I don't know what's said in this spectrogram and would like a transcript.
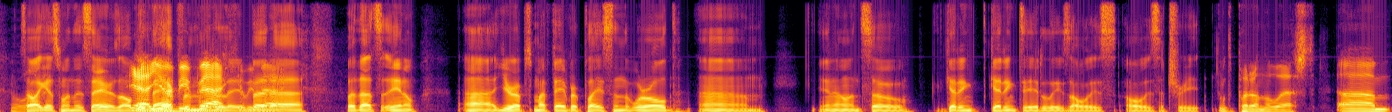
so I guess when this airs, I'll Yeah, be back be from back. Italy. But back. uh, but that's you know, uh, Europe's my favorite place in the world. Um, you know, and so getting getting to Italy is always always a treat. We'll to put it on the list. Um,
